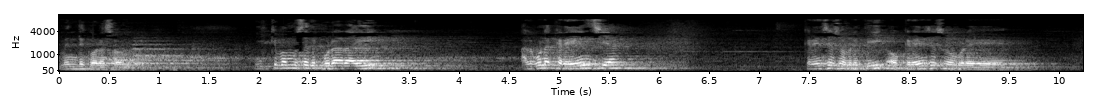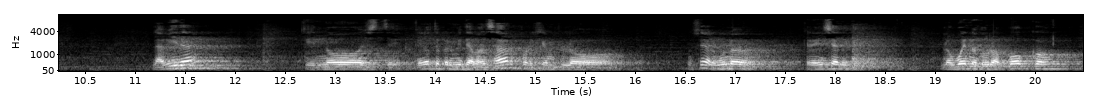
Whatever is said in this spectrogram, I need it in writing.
Mente, corazón. ¿Y qué vamos a depurar ahí? ¿Alguna creencia? ¿Creencia sobre ti o creencia sobre la vida que no, este, que no te permite avanzar? Por ejemplo, no sé, alguna creencia de que lo bueno dura poco,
